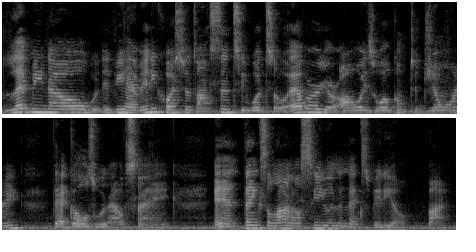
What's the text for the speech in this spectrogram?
let me know if you have any questions on Scentsy whatsoever. You're always welcome to join. That goes without saying. And thanks a lot. I'll see you in the next video. Bye.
